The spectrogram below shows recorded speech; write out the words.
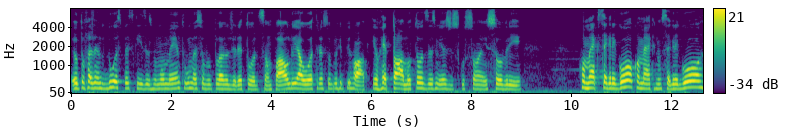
eu estou fazendo duas pesquisas no momento. Uma é sobre o plano diretor de São Paulo e a outra é sobre o hip hop. Eu retomo todas as minhas discussões sobre como é que segregou, como é que não segregou,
